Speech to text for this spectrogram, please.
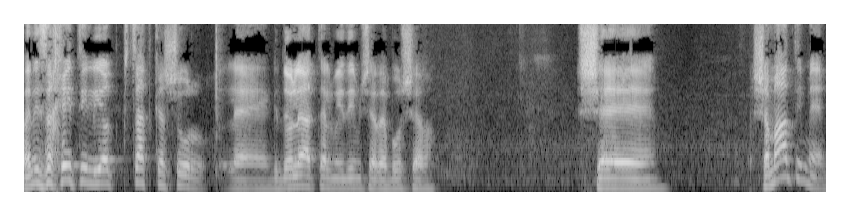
ואני זכיתי להיות קצת קשור לגדולי התלמידים של רב אושר. ששמעתי מהם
